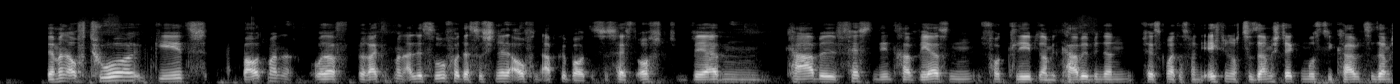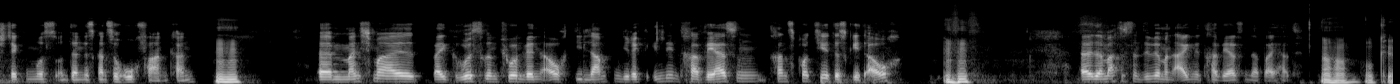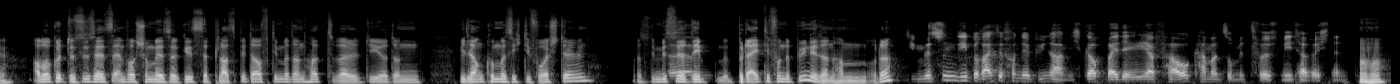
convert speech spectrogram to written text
wenn man auf Tour geht, baut man oder bereitet man alles so vor, dass es schnell auf und abgebaut ist. Das heißt, oft werden Kabel fest in den Traversen verklebt oder mit Kabelbindern festgemacht, dass man die echt nur noch zusammenstecken muss, die Kabel zusammenstecken muss und dann das Ganze hochfahren kann. Mhm. Ähm, manchmal bei größeren Touren werden auch die Lampen direkt in den Traversen transportiert, das geht auch. Mhm. Äh, da macht es dann Sinn, wenn man eigene Traversen dabei hat. Aha, okay. Aber gut, das ist ja jetzt einfach schon mal so ein gewisser Platzbedarf, den man dann hat, weil die ja dann, wie lang kann man sich die vorstellen? Also die müssen ähm, ja die ähm, Breite von der Bühne dann haben, oder? Die müssen die Breite von der Bühne haben. Ich glaube, bei der ERV kann man so mit 12 Meter rechnen. Aha.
